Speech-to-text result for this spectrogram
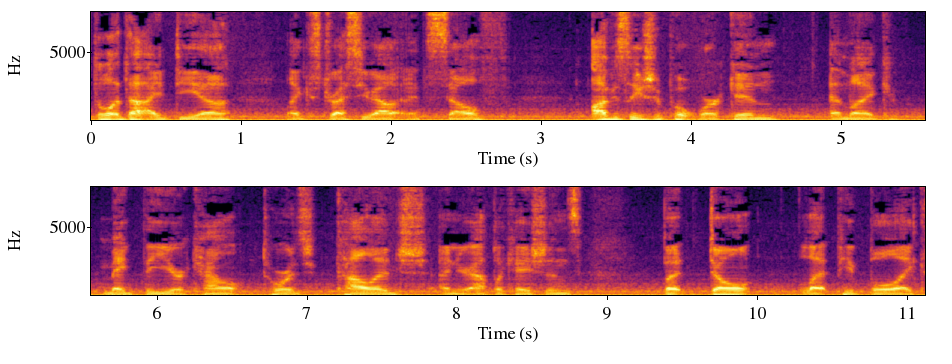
Don't let that idea like stress you out in itself. Obviously, you should put work in and like make the year count towards college and your applications, but don't let people like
